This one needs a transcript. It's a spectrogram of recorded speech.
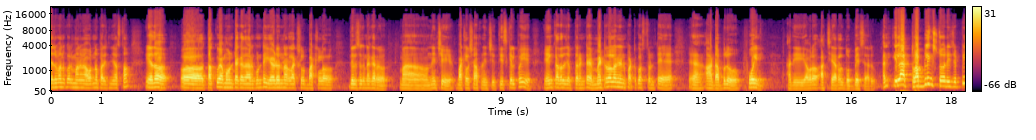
నిజం అనుకొని మనం ఎవరినో పరిచయం చేస్తాం. ఏదో తక్కువ అమౌంటే కదా అనుకుంటే ఏడున్నర లక్షల బట్టలు దిల్సుఖ్ నగర్ మా నుంచి బట్టల షాప్ నుంచి తీసుకెళ్ళిపోయి ఏం కథలు చెప్తారంటే మెట్రోలో నేను పట్టుకొస్తుంటే ఆ డబ్బులు పోయినాయి. అది ఎవరో ఆ చీరలు దొబ్బేశారు అని ఇలా ట్రబ్లింగ్ స్టోరీ చెప్పి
